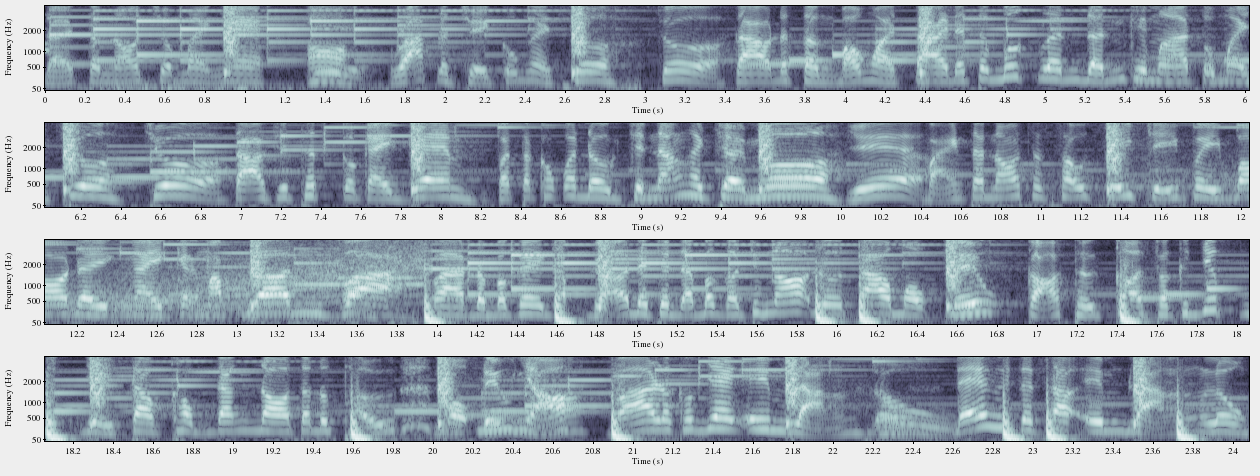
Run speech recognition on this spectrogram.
Để tao nói cho mày nghe. Uh, Rap là chuyện của ngày xưa xưa Tao đã từng bỏ ngoài tai để tao bước lên đỉnh khi mà tụi mày chưa Chưa. Tao chỉ thích coi cày game Và tao không có đường trên nắng hay trời mưa. Yeah. Bạn tao nói tao xấu xí chỉ vì body ngày càng mập lên Và Và đồng bao gây gặp gỡ để cho đại bất ngờ chúng nó. Đưa tao một điếu Cỏ thử coi phải có giúp được gì. Tao không đắn đo tao đốt thử một điếu nhỏ Và rồi không gian im lặng. Đéo hiểu tại sao im lặng luôn.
